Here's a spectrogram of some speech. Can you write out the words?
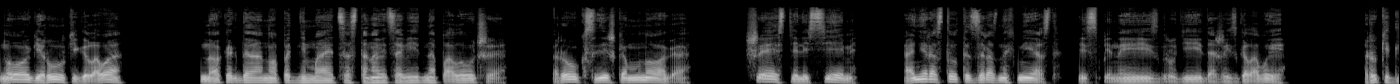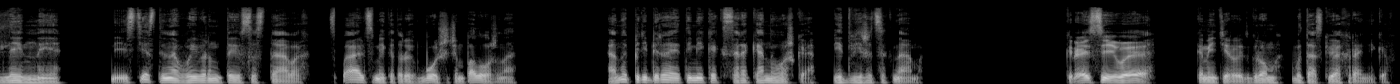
Ноги, руки, голова. Но когда оно поднимается, становится видно получше. Рук слишком много. Шесть или семь. Они растут из разных мест. Из спины, из груди, даже из головы. Руки длинные, естественно, вывернутые в суставах, с пальцами, которых больше, чем положено. Оно перебирает ими, как сороконожка, и движется к нам. «Красивая», — комментирует Гром, вытаскивая охранников.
